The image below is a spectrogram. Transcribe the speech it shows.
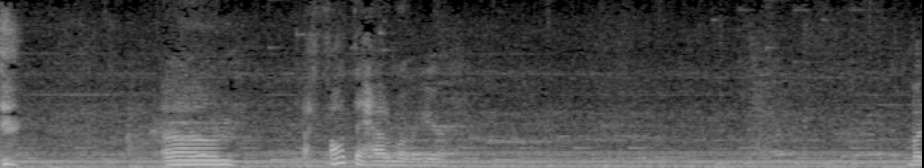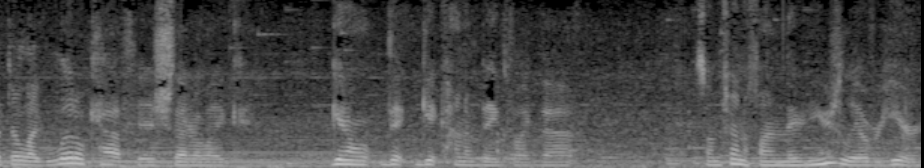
um, I thought they had them over here. but they're like little catfish that are like get on that get kind of big like that. So I'm trying to find them. They're usually over here,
